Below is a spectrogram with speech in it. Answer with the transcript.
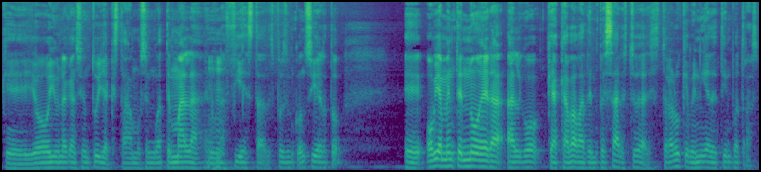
que yo oí una canción tuya, que estábamos en Guatemala en una fiesta después de un concierto, eh, obviamente no era algo que acababa de empezar, esto esto era algo que venía de tiempo atrás.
